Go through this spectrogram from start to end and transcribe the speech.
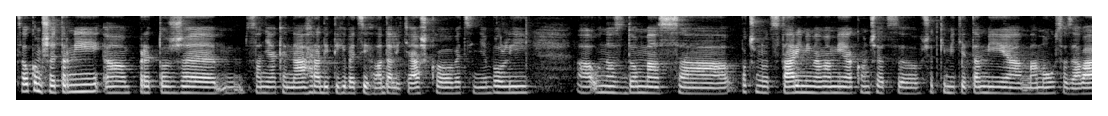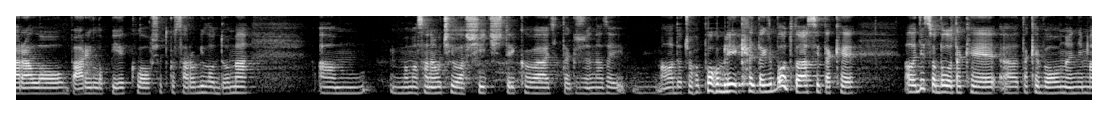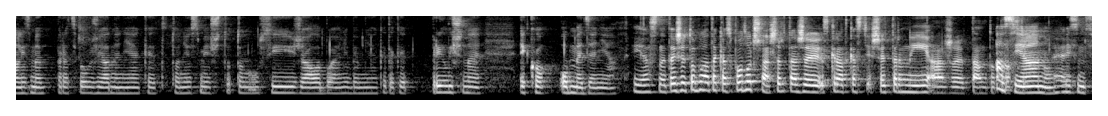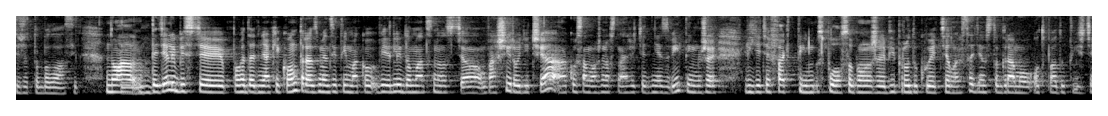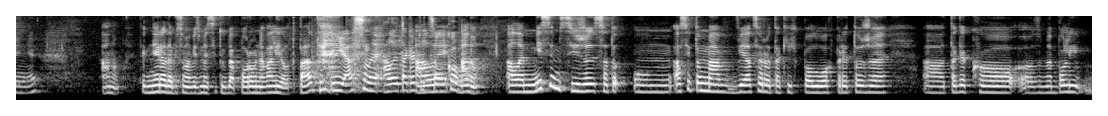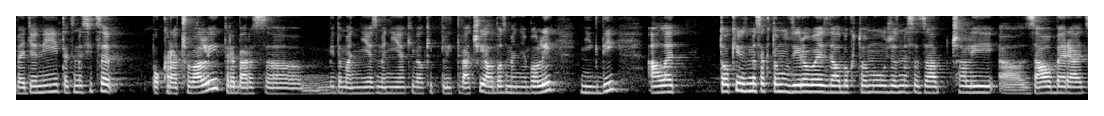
Celkom šetrní, pretože mm, sa nejaké náhrady tých vecí hľadali ťažko, veci neboli. U nás doma sa počnúť starými mamami a končiac e, všetkými tetami a mamou sa zaváralo, varilo, pieklo, všetko sa robilo doma. Mama sa naučila šiť, štrikovať, takže naozaj mala do čoho poobliekať. Takže bolo to asi také, ale detstvo bolo také, také voľné, nemali sme pred sebou žiadne nejaké toto nesmieš, toto musíš, alebo ja neviem, nejaké také prílišné eko obmedzenia. Jasné, takže to bola taká spoločná šrta, že skrátka ste šetrní a že tam to Asi proste, áno, hej. myslím si, že to bolo asi... No a vedeli by ste povedať nejaký kontrast medzi tým, ako viedli domácnosť vaši rodičia a ako sa možno snažíte dnes vy, tým, že vidíte fakt tým spôsobom, že vyprodukujete len 700 gramov odpadu týždenne? Áno, tak nerada by som, aby sme si tu iba porovnávali odpad. Jasné, ale tak ako ale, celkovo. Áno, ale myslím si, že sa to, um, asi to má viacero takých polôch, pretože uh, tak ako uh, sme boli vedení, tak sme síce pokračovali, treba z, uh, my doma nie sme nejakí veľkí plitvači, alebo sme neboli nikdy, ale to, kým sme sa k tomu zero waste, alebo k tomu, že sme sa začali uh, zaoberať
